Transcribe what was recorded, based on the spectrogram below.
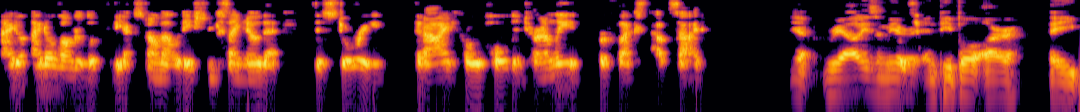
I don't. I no longer look for the external validation because I know that the story that I hold, hold internally reflects outside. Yeah, reality is a mirror, and people are a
